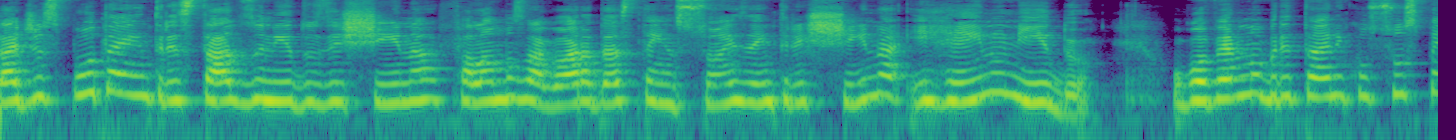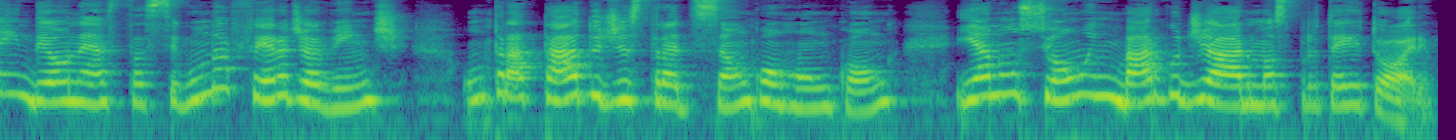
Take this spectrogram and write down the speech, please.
Da disputa entre Estados Unidos e China, falamos agora das tensões entre China e Reino Unido. O governo britânico suspendeu nesta segunda-feira, dia 20, um tratado de extradição com Hong Kong e anunciou um embargo de armas para o território.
